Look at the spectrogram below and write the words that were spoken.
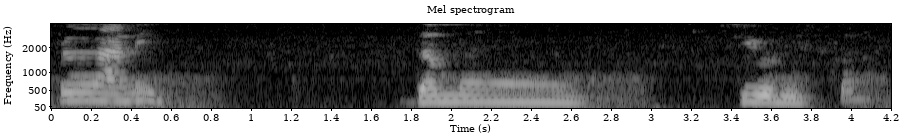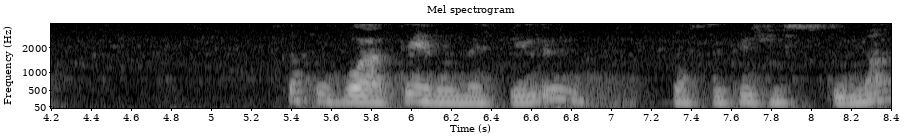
flâner dans mon tuyau de sang sans pouvoir atteindre mes cellules parce que justement,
